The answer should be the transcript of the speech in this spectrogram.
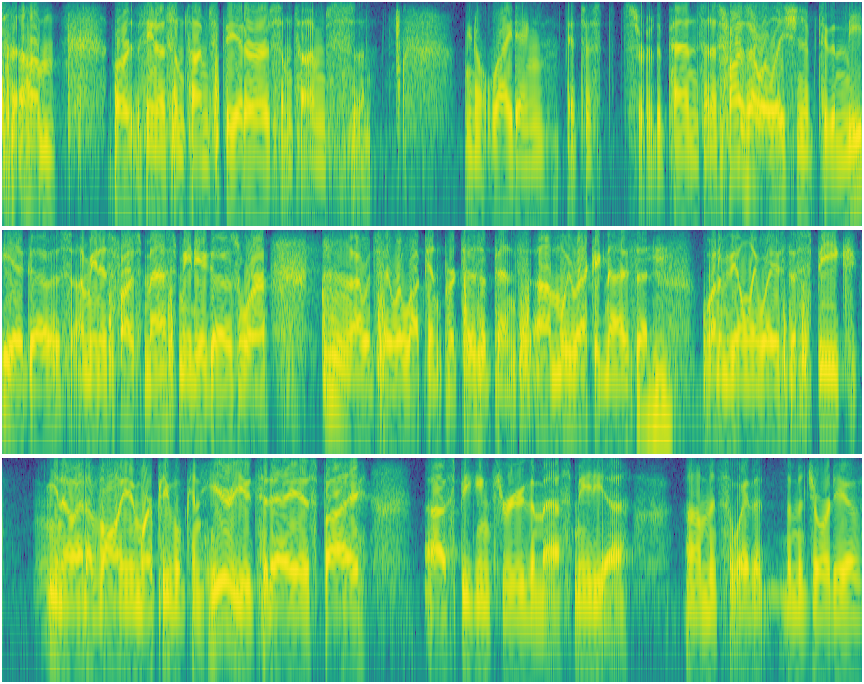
um, or you know sometimes theater, sometimes. You know, writing. It just sort of depends. And as far as our relationship to the media goes, I mean, as far as mass media goes, we're, I would say, reluctant participants. Um, we recognize that one of the only ways to speak, you know, at a volume where people can hear you today is by uh, speaking through the mass media. Um, it's the way that the majority of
